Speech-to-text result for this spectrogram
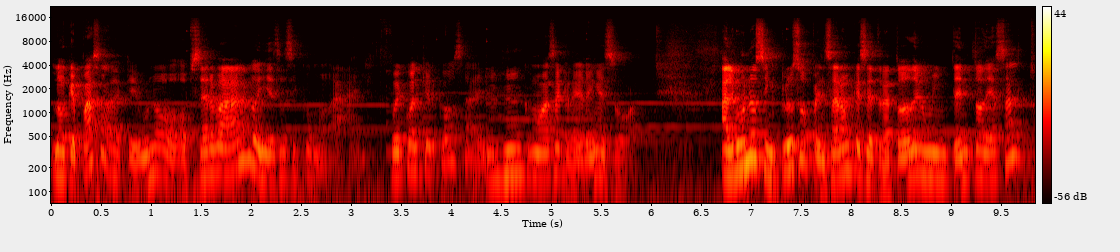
lo que pasa, que uno observa algo y es así como, ay, fue cualquier cosa, y ¿cómo vas a creer en eso? Algunos incluso pensaron que se trató de un intento de asalto,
